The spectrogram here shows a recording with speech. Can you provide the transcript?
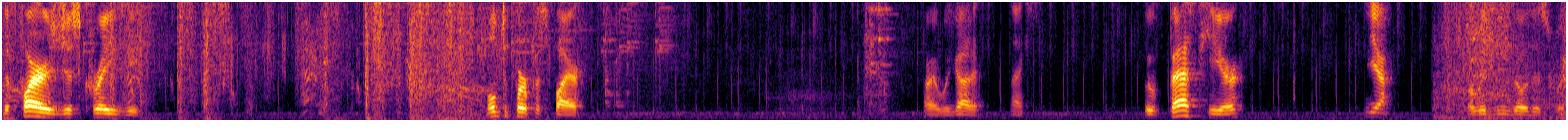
The fire is just crazy. Multi-purpose fire. Alright, we got it. Nice. We've passed here, Yeah. but we didn't go this way.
